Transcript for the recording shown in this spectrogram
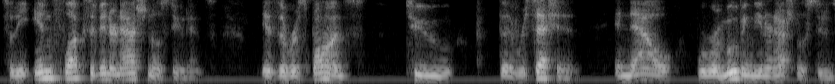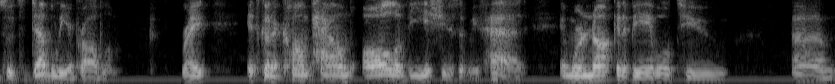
So the influx of international students is the response to the recession. And now we're removing the international students. So it's doubly a problem, right? It's going to compound all of the issues that we've had. And we're not going to be able to, um,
